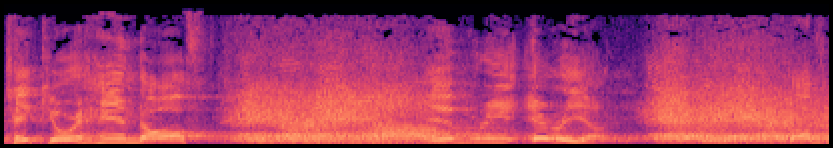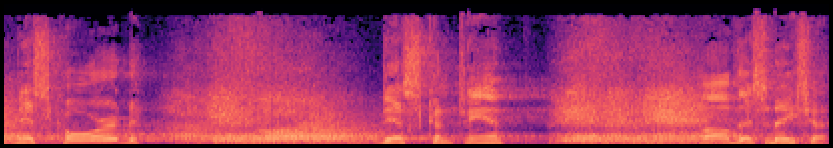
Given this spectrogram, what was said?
take your hand off. Every, area of discord, discontent of this nation.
